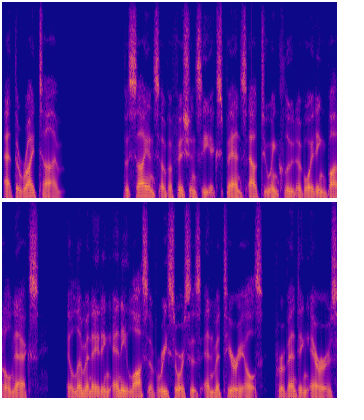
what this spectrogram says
at the right time. The science of efficiency expands out to include avoiding bottlenecks, eliminating any loss of resources and materials, preventing errors,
